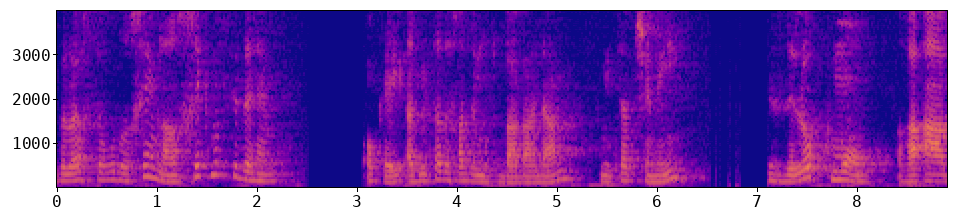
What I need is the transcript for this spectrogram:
ולא יחסרו דרכים להרחיק מפסידיהם. אוקיי, אז מצד אחד זה מוטבע באדם, מצד שני, זה לא כמו רעב,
